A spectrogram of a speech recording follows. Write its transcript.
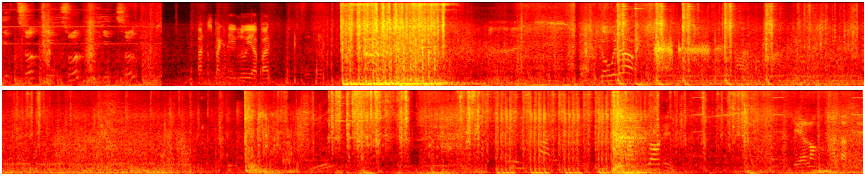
Hit shoot, hit shoot, hit shoot. Pan spike di lu ya, Pan. Going up. Atas ya.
